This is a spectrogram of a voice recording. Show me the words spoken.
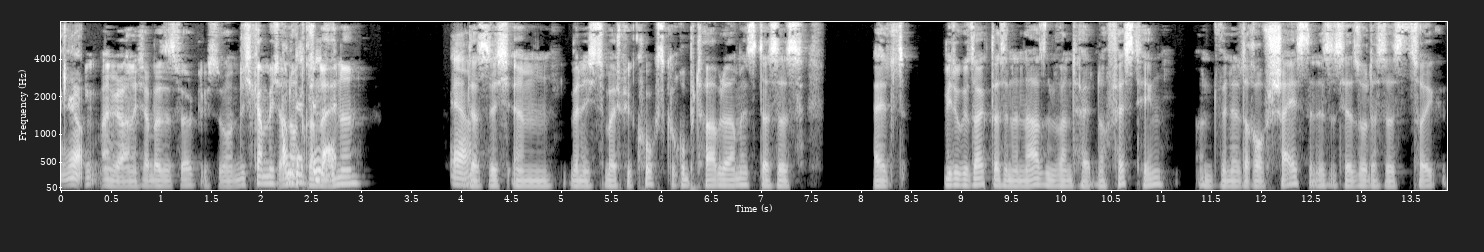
Ja. Denkt man gar nicht, aber es ist wirklich so. Und ich kann mich auch Und noch das dran erinnern, Ja. dass ich, ähm, wenn ich zum Beispiel Koks geruppt habe damals, dass es halt, wie du gesagt hast, in der Nasenwand halt noch festhing. Und wenn du darauf scheißt, dann ist es ja so, dass das Zeug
